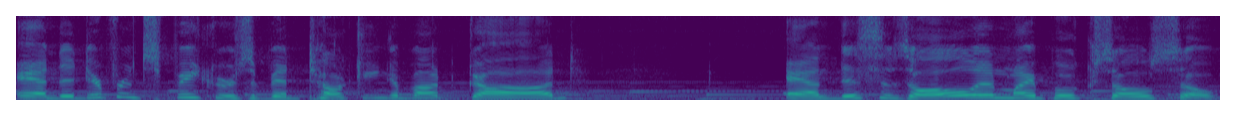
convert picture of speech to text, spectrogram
And the different speakers have been talking about God, and this is all in my books also.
